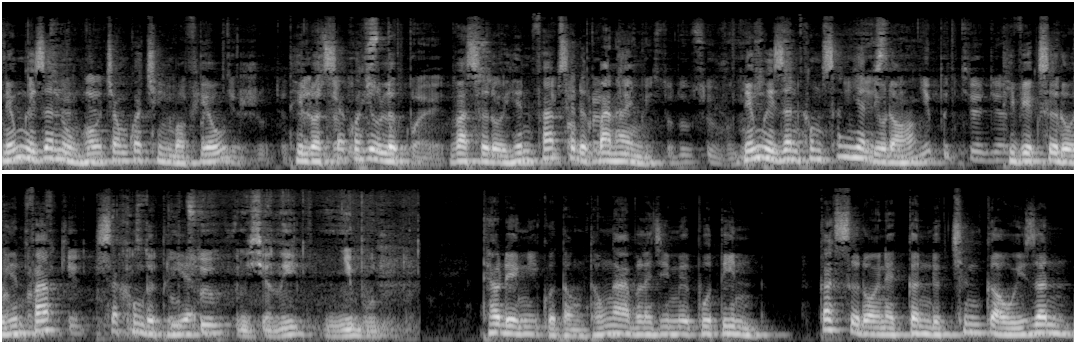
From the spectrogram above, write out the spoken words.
nếu người dân ủng hộ trong quá trình bỏ phiếu, thì luật sẽ có hiệu lực và sửa đổi hiến pháp sẽ được ban hành. Nếu người dân không xác nhận điều đó, thì việc sửa đổi hiến pháp sẽ không được thực hiện. Theo đề nghị của Tổng thống Nga Vladimir Putin, các sửa đổi này cần được trưng cầu ý dân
